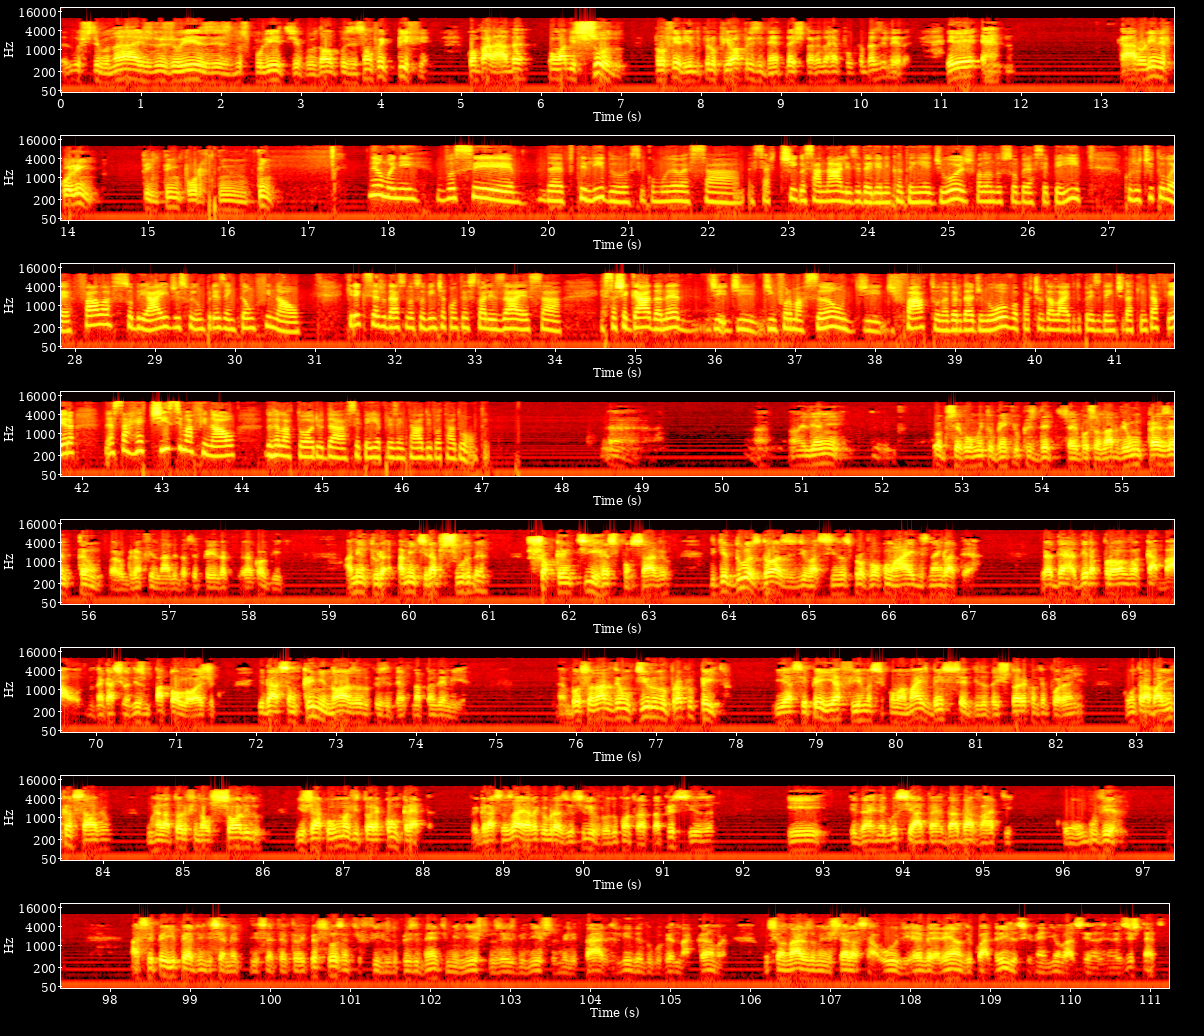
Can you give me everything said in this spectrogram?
dos tribunais, dos juízes, dos políticos, da oposição foi pífia, comparada com o absurdo proferido pelo pior presidente da história da República Brasileira. E Carolina Ercolim, tintim por tintim. Neumani, você deve ter lido, assim como eu, essa, esse artigo, essa análise da Eliane Cantanhede hoje, falando sobre a CPI, cujo título é Fala sobre AIDS foi um presentão final. Queria que você ajudasse o nosso ouvinte a contextualizar essa, essa chegada né, de, de, de informação, de, de fato, na verdade, novo, a partir da live do presidente da quinta-feira, nessa retíssima final do relatório da CPI apresentado e votado ontem. É. A Eliane observou muito bem que o presidente Jair Bolsonaro deu um presentão para o grande finale da CPI da, da Covid. A mentira, a mentira absurda, chocante e irresponsável de que duas doses de vacinas provocam AIDS na Inglaterra. Foi a derradeira prova cabal do negacionismo patológico e da ação criminosa do presidente na pandemia. Bolsonaro deu um tiro no próprio peito e a CPI afirma-se como a mais bem-sucedida da história contemporânea, com um trabalho incansável, um relatório final sólido e já com uma vitória concreta. Foi graças a ela que o Brasil se livrou do contrato da Precisa e, e das negociatas da Davate com o governo. A CPI pede o indiciamento de 78 pessoas, entre filhos do presidente, ministros, ex-ministros, militares, líder do governo na Câmara, funcionários do Ministério da Saúde, reverendo e quadrilhas que vendiam vacinas inexistentes,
